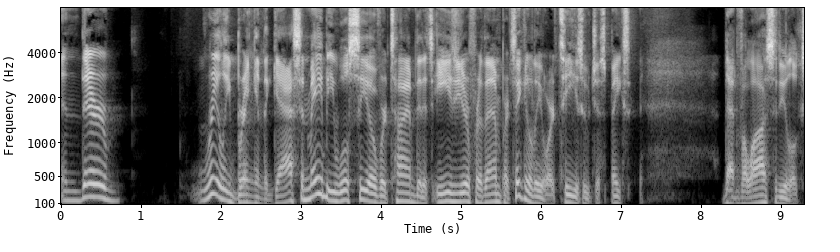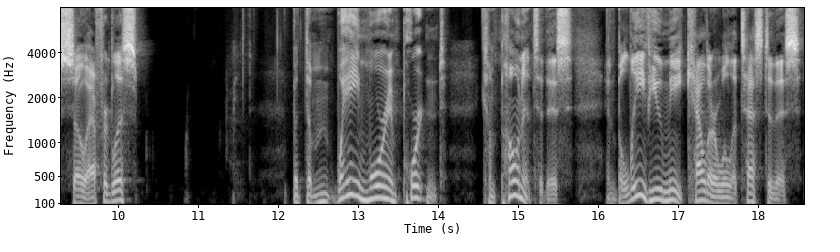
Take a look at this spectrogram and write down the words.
and they're really bringing the gas. And maybe we'll see over time that it's easier for them, particularly Ortiz, who just makes that velocity look so effortless. But the way more important component to this, and believe you me, Keller will attest to this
